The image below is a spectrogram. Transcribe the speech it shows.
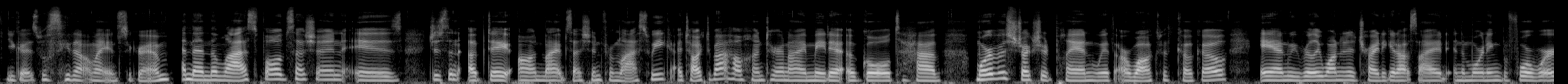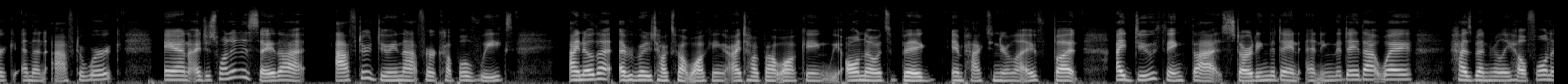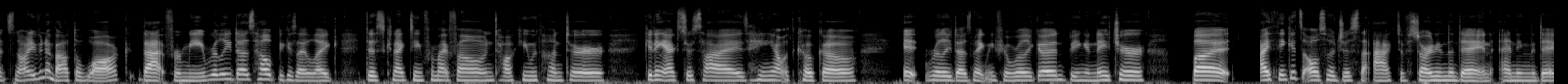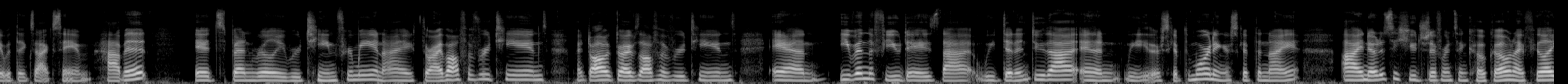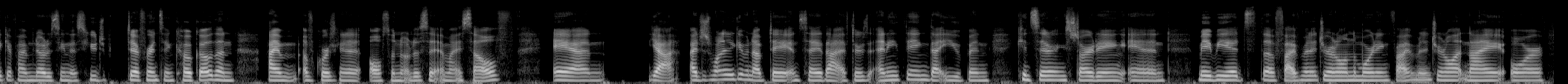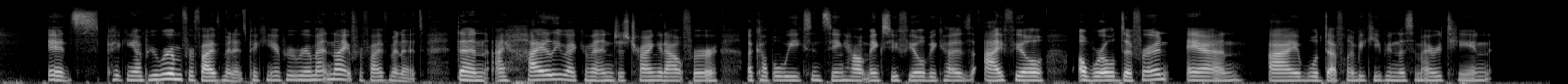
you guys will see that on my Instagram. And then the last fall obsession is just an update on my obsession from last week. I talked about how Hunter and I made it a goal to have more of a structured plan with our walks with Coco. And we really wanted to try to get outside in the morning before work and then after work. And I just wanted to say that after doing that for a couple of weeks, I know that everybody talks about walking. I talk about walking. We all know it's a big impact in your life, but I do think that starting the day and ending the day that way has been really helpful. And it's not even about the walk. That for me really does help because I like disconnecting from my phone, talking with Hunter, getting exercise, hanging out with Coco. It really does make me feel really good being in nature. But I think it's also just the act of starting the day and ending the day with the exact same habit it's been really routine for me and I thrive off of routines. My dog thrives off of routines. And even the few days that we didn't do that and we either skipped the morning or skipped the night, I noticed a huge difference in Coco. And I feel like if I'm noticing this huge difference in Coco, then I'm, of course, going to also notice it in myself. And yeah, I just wanted to give an update and say that if there's anything that you've been considering starting, and maybe it's the five minute journal in the morning, five minute journal at night, or it's picking up your room for five minutes, picking up your room at night for five minutes, then I highly recommend just trying it out for a couple weeks and seeing how it makes you feel because I feel a world different and I will definitely be keeping this in my routine.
